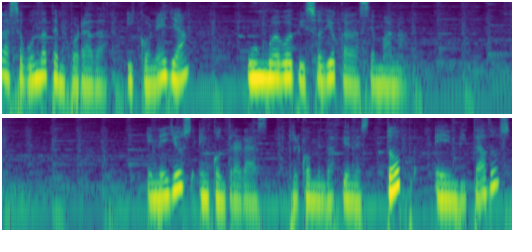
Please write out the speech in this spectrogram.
la segunda temporada y con ella un nuevo episodio cada semana. En ellos encontrarás recomendaciones top e invitados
